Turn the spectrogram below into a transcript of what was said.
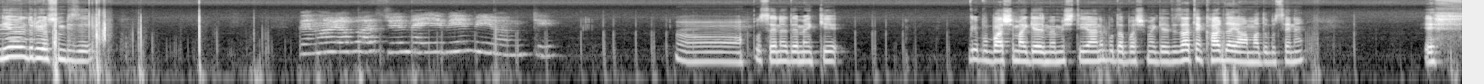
Niye öldürüyorsun bizi? Ben araba sürmeyi bilmiyorum ki. Aa, bu sene demek ki bu başıma gelmemişti yani. Bu da başıma geldi. Zaten kar da yağmadı bu sene. Ef.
